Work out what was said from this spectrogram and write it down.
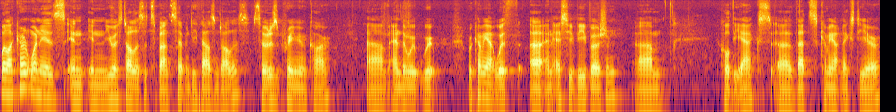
Well, our current one is in, in US dollars, it's about $70,000. So it is a premium car. Um, and then we, we're, we're coming out with uh, an SUV version um, called the X. Uh, that's coming out next year.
